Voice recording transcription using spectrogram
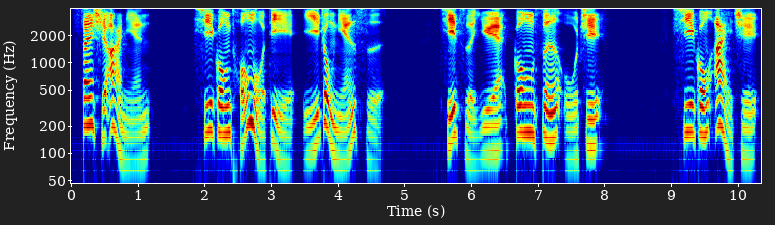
三十二年，西宫同母弟一仲年死，其子曰公孙无知。西宫爱之，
